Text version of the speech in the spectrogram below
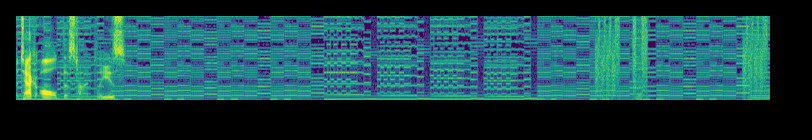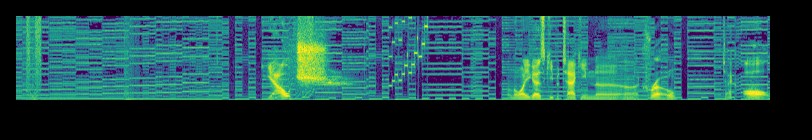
attack all this time, please. Youch! Know why you guys keep attacking uh, uh, Crow. Attack Auld.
